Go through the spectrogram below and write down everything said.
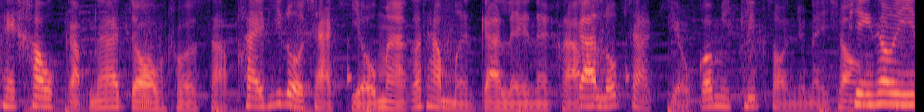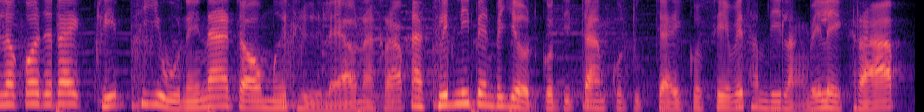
ให้เข้ากับหน้าจอโทรศัพท์ ใครที่โหลดฉากเขียวมาก็ทำเหมือนกันเลยนะครับ การลบฉากเขียวก็มีคลิปสอนอยู่ในช่อง เพียงเท่านี้เราก็จะได้คลิปที่อยู่ในหน้าจอมือถือแล้วนะครับหากคลิปนี้เป็นประโยชน์กดติดตามกดถูกใจกดเซฟไว้ทำดีหลังได้เลยครับ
